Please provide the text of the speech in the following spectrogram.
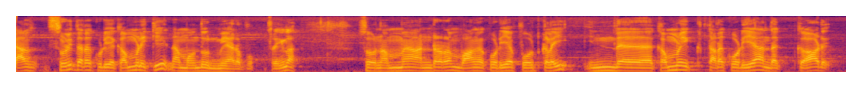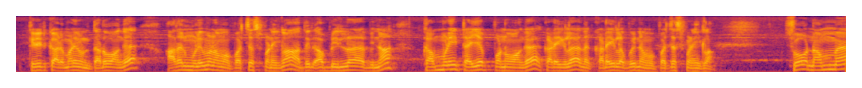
யாரும் சொல்லித்தரக்கூடிய கம்பெனிக்கு நம்ம வந்து உண்மையாக இருப்போம். சரிங்களா? ஸோ நம்ம அன்றாடம் வாங்கக்கூடிய பொருட்களை இந்த கம்பெனி தரக்கூடிய அந்த கார்டு கிரெடிட் கார்டு மாதிரி ஒன்று தருவாங்க. அதன் மூலிமா நம்ம பர்ச்சேஸ் பண்ணிக்கலாம். அது அப்படி இல்லை அப்படின்னா கம்பெனி டைப் பண்ணுவாங்க. கடைகளை அந்த கடையில் போய் நம்ம பர்ச்சேஸ் பண்ணிக்கலாம். ஸோ நம்ம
